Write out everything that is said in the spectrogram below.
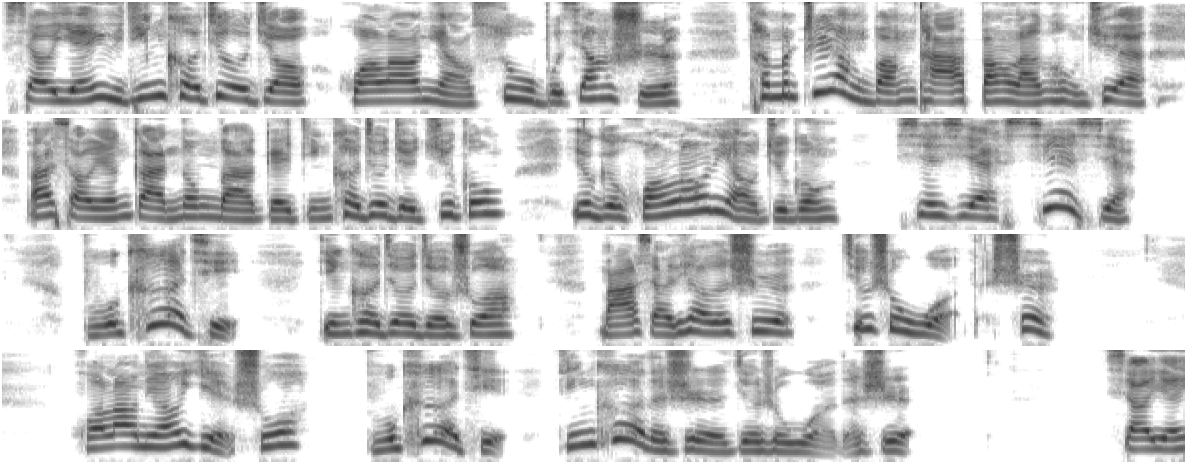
小严与丁克舅舅、黄老鸟素不相识，他们这样帮他帮蓝孔雀，把小严感动的给丁克舅舅鞠躬，又给黄老鸟鞠躬：“谢谢，谢谢，不客气。”丁克舅舅说：“马小跳的事就是我的事。”黄老鸟也说：“不客气，丁克的事就是我的事。”小严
